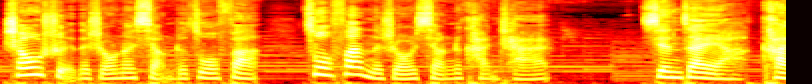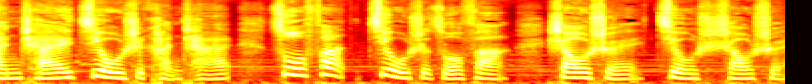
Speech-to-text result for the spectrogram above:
烧水的时候呢想着做饭，做饭的时候想着砍柴。现在呀，砍柴就是砍柴，做饭就是做饭，烧水就是烧水。”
